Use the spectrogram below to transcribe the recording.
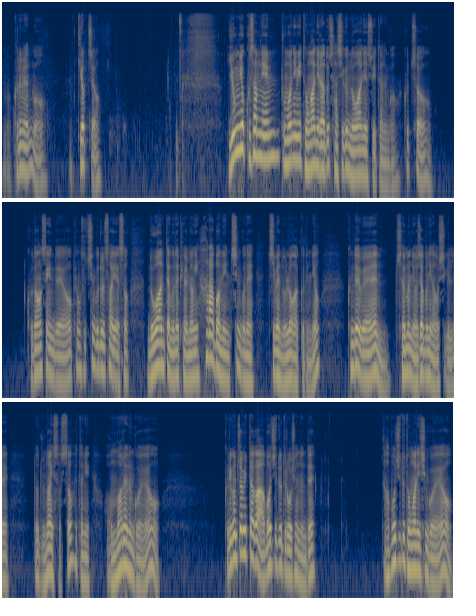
뭐 그러면 뭐 귀엽죠. 6693님, 부모님이 동안이라도 자식은 노안일 수 있다는 거. 그쵸. 고등학생인데요. 평소 친구들 사이에서 노안 때문에 별명이 하라범인 친구네 집에 놀러 갔거든요. 근데 웬 젊은 여자분이 나오시길래 너 누나 있었어? 했더니 엄마라는 거예요. 그리고는 좀 있다가 아버지도 들어오셨는데 아버지도 동안이신 거예요.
